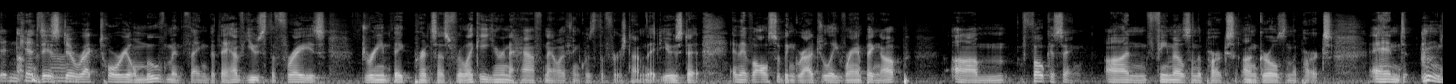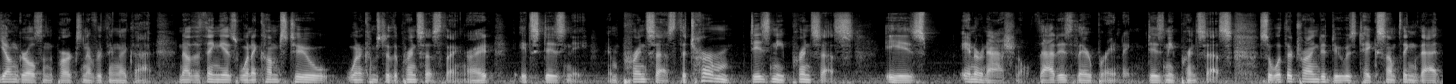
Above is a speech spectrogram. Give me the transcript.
uh, this on. directorial movement thing. But they have used the phrase "Dream Big Princess" for like a year and a half now. I think was the first time they'd used it, and they've also been gradually ramping up, um, focusing on females in the parks, on girls in the parks, and young girls in the parks, and everything like that. Now the thing is, when it comes to when it comes to the princess thing, right? It's Disney and princess. The term Disney princess is international. That is their branding, Disney princess. So what they're trying to do is take something that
